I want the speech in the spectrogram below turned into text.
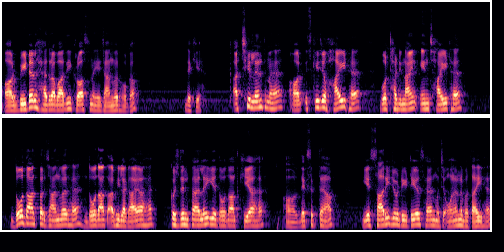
और बीटल हैदराबादी क्रॉस में ये जानवर होगा। देखिए, अच्छी लेंथ में है और इसकी जो हाइट है, वो 39 इंच हाइट है। दो दांत पर जानवर है, दो दांत अभी लगाया है। कुछ दिन पहले ही ये दो दांत किया है और देख सकते हैं आप, ये सारी जो डिटेल्स है मुझे ओनर ने बताई है।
